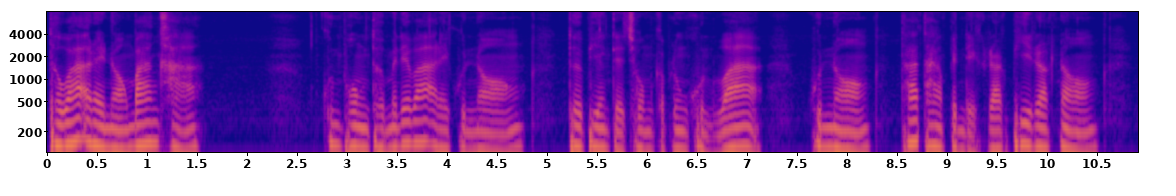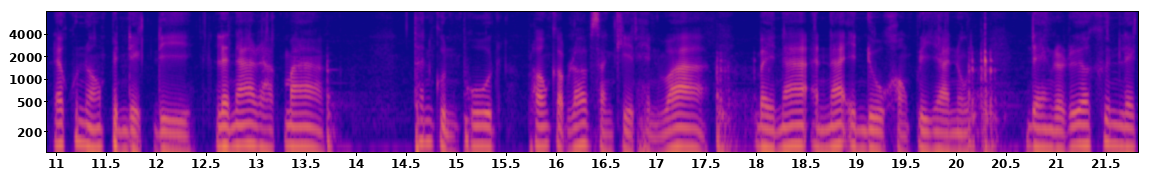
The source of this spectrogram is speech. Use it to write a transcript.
เธอว่าอะไรน้องบ้างคะ คุณพงษ์เธอไม่ได้ว่าอะไรคุณน้อง เธอเพียงแต่ชมกับลุงขุนว่า คุณน้องท่าทางเป็นเด็กรักพี่รักน้อง และคุณน้องเป็นเด็กดีและน่ารักมาก ท่านขุนพูด พร้อมกับรอบสังเกตเห็นว่า ใบหน้าอันน่าเอ็นดูของปริยานุชแดงระเรื่อขึ้นเล็ก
